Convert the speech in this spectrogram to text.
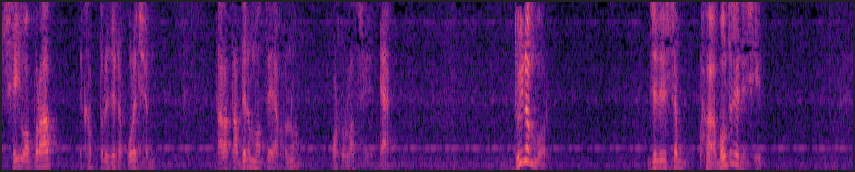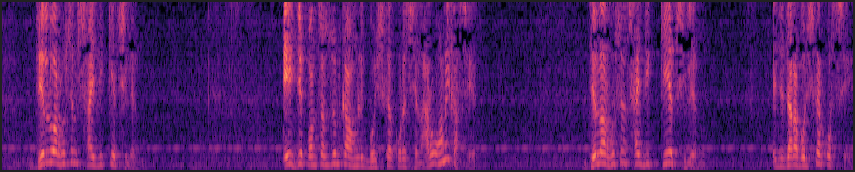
সেই অপরাধ একাত্তরে যেটা করেছেন, তারা তাদের মতে এখনও অটল আছে। এক। দুই নম্বর, যে জিনিসটা বলতে চাইতেছি দেলোয়ার হোসেন সাইদি কে ছিলেন? এই যে পঞ্চাশ জনকে আওয়ামী লীগ বহিষ্কার করেছেন, আরও অনেক আছে। দেলোয়ার হোসেন সাইদি কে ছিলেন? এই যে যারা বহিষ্কার করছে,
